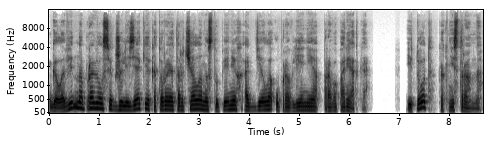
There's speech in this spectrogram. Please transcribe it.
Головин направился к железяке, которая торчала на ступенях отдела управления правопорядка. И тот, как ни странно,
